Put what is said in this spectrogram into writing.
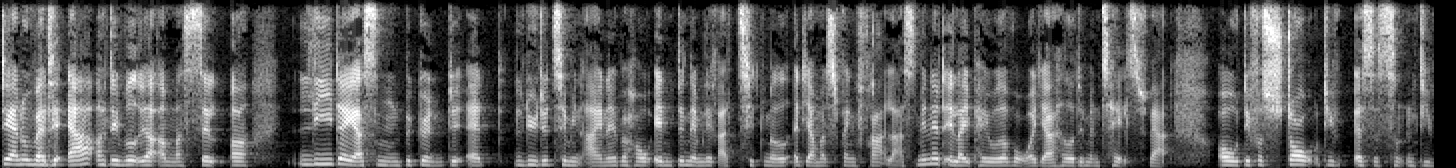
det er nu, hvad det er, og det ved jeg om mig selv. Og lige da jeg sådan begyndte at lytte til mine egne behov, endte nemlig ret tit med, at jeg måtte springe fra last minute, eller i perioder, hvor jeg havde det mentalt svært. Og det forstår de, altså sådan de,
